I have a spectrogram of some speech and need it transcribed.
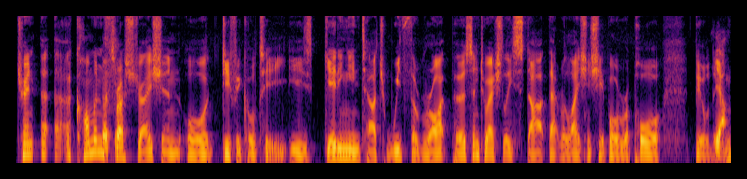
Trent, a, a common gotcha. frustration or difficulty is getting in touch with the right person to actually start that relationship or rapport building. Yeah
